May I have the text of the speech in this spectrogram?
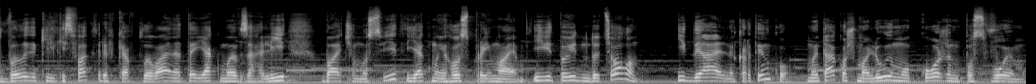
велика кількість факторів, яка впливає на те, як ми взагалі бачимо світ, як ми його сприймаємо. І відповідно до цього. Ідеальну картинку ми також малюємо кожен по-своєму.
